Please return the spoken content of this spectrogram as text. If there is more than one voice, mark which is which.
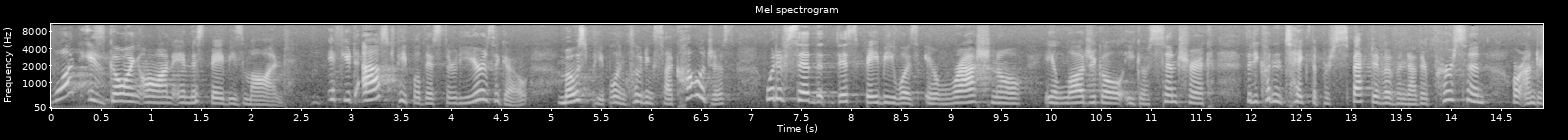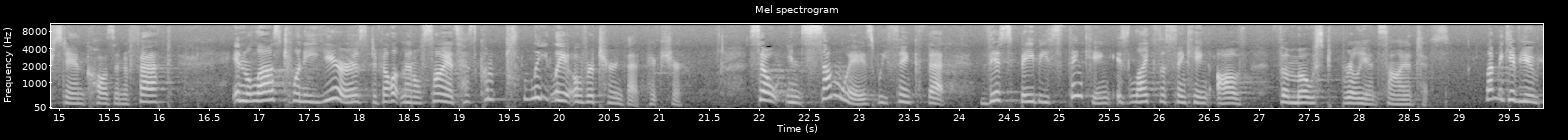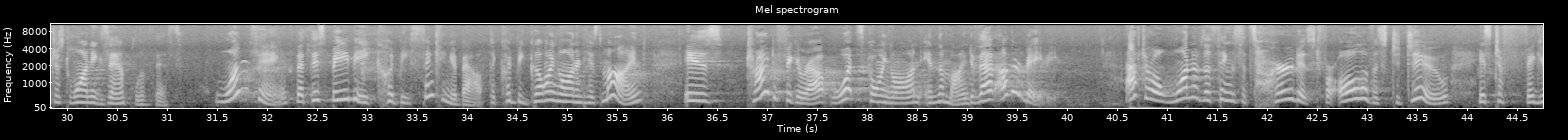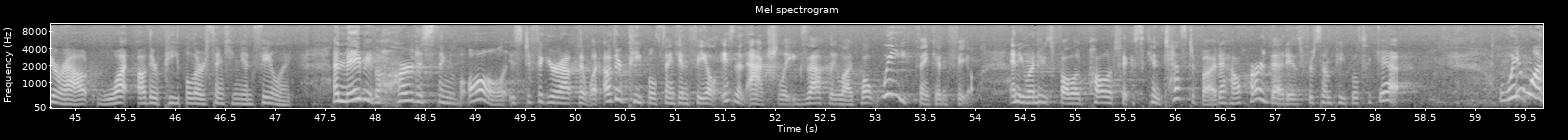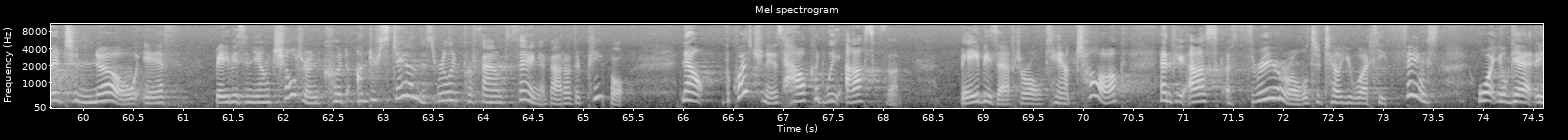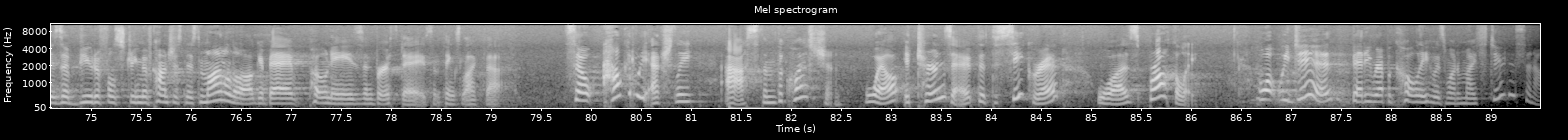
Speaker 1: What is going on in this baby's mind? If you'd asked people this 30 years ago, most people, including psychologists, would have said that this baby was irrational, illogical, egocentric, that he couldn't take the perspective of another person or understand cause and effect. In the last 20 years, developmental science has completely overturned that picture. So, in some ways, we think that this baby's thinking is like the thinking of the most brilliant scientists. Let me give you just one example of this. One thing that this baby could be thinking about, that could be going on in his mind, is trying to figure out what's going on in the mind of that other baby. After all, one of the things that's hardest for all of us to do is to figure out what other people are thinking and feeling. And maybe the hardest thing of all is to figure out that what other people think and feel isn't actually exactly like what we think and feel. Anyone who's followed politics can testify to how hard that is for some people to get. We wanted to know if babies and young children could understand this really profound thing about other people. Now, the question is how could we ask them? Babies, after all, can't talk, and if you ask a three year old to tell you what he thinks, what you'll get is a beautiful stream of consciousness monologue about ponies and birthdays and things like that. So, how could we actually ask them the question? Well, it turns out that the secret was broccoli. What we did, Betty Repacholi, who was one of my students, and I,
